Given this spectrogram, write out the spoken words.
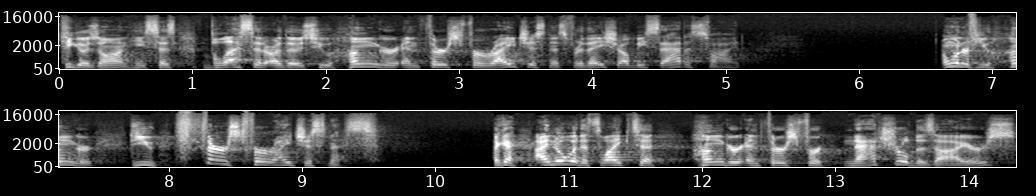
He goes on, he says, Blessed are those who hunger and thirst for righteousness, for they shall be satisfied. I wonder if you hunger. Do you thirst for righteousness? Okay, I know what it's like to hunger and thirst for natural desires.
